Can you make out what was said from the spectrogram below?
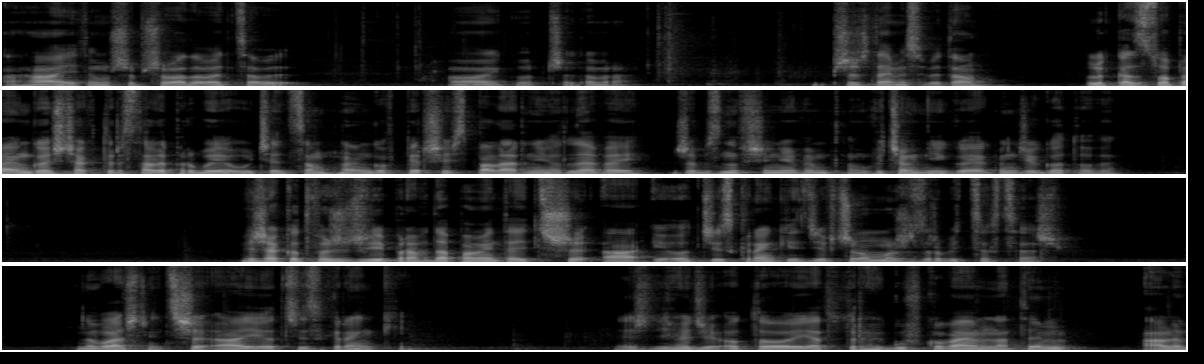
Aha, i to muszę przeładować cały. Oj, kurczę, dobra. Przeczytajmy sobie to. Lukas, złapałem gościa, który stale próbuje uciec. Zamknąłem go w pierwszej spalarni od lewej, żeby znów się nie wymknął. Wyciągnij go, jak będzie gotowy. Wiesz, jak otworzyć drzwi, prawda? Pamiętaj 3A i odcisk ręki. Z dziewczyną możesz zrobić, co chcesz. No właśnie, 3A i odcisk ręki. Jeśli chodzi o to, ja tu trochę główkowałem na tym, ale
